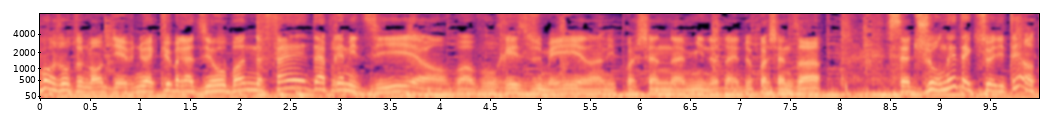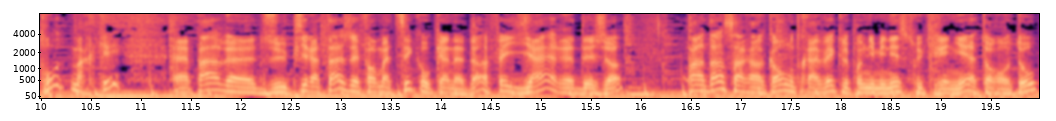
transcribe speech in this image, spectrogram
Bonjour tout le monde, bienvenue à Cube Radio. Bonne fin d'après-midi. On va vous résumer dans les prochaines minutes, dans les deux prochaines heures, cette journée d'actualité, entre autres marquée euh, par euh, du piratage informatique au Canada. En fait, hier euh, déjà, pendant sa rencontre avec le premier ministre ukrainien à Toronto,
